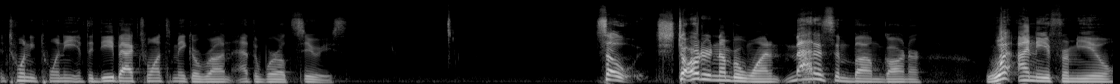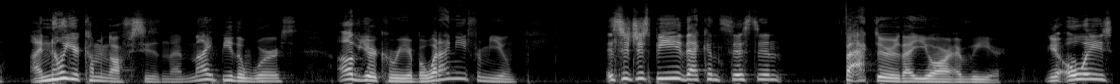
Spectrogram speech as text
in 2020 if the D backs want to make a run at the World Series. So, starter number one, Madison Bumgarner. What I need from you, I know you're coming off a season that might be the worst of your career, but what I need from you is to just be that consistent factor that you are every year. You're always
